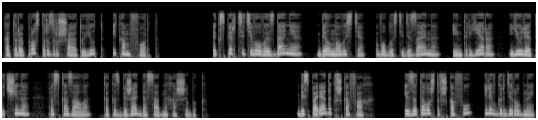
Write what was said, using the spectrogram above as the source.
которые просто разрушают уют и комфорт. Эксперт сетевого издания «Белновости» в области дизайна и интерьера Юлия Тычина рассказала, как избежать досадных ошибок. Беспорядок в шкафах. Из-за того, что в шкафу или в гардеробной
